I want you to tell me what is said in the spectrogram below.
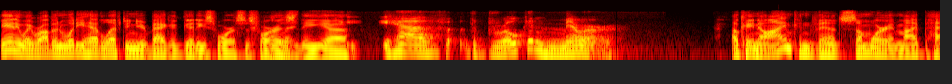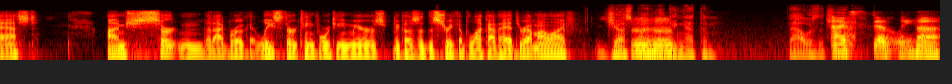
anyway, Robyne, what do you have left in your bag of goodies for us as far as the. Uh, we have the broken mirror. Okay, now I'm convinced somewhere in my past, I'm certain that I broke at least 13, 14 mirrors because of the streak of luck I've had throughout my life. Just by Mhm. looking at them. That was the trick. Accidentally, huh?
